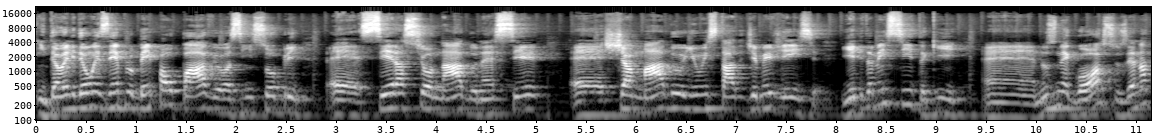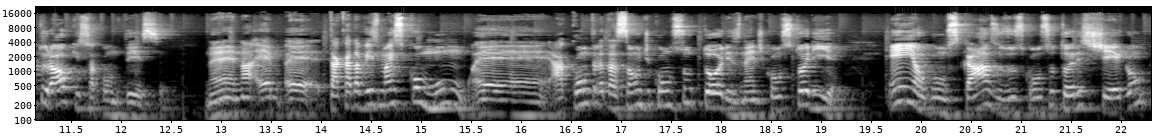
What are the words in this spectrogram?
Então ele deu um exemplo bem palpável assim sobre é, ser acionado, né, ser é, chamado em um estado de emergência. E ele também cita que é, nos negócios é natural que isso aconteça. Né? É, é, tá cada vez mais comum é, a contratação de consultores, né, de consultoria. Em alguns casos, os consultores chegam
